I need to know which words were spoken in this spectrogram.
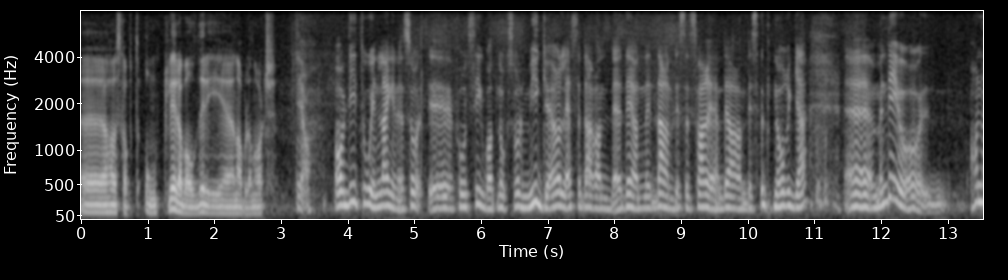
har skapt ordentlig rabalder i nabolandet vårt. Ja, av de to innleggene, så eh, forutsigbart nok, så var det mye gøyere å lese der han, han, der han disset Sverige enn der han disset Norge. Eh, men det er jo han,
